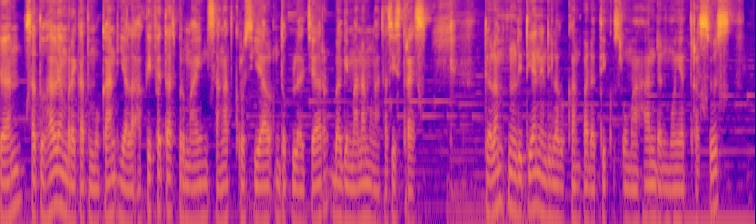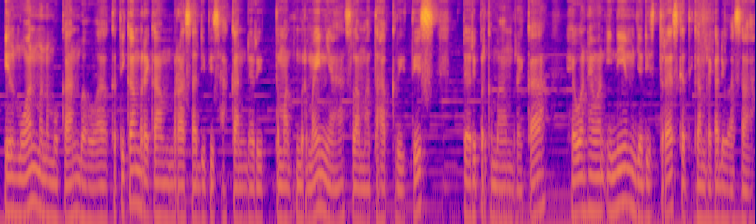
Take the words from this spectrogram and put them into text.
Dan satu hal yang mereka temukan ialah aktivitas bermain sangat krusial untuk belajar bagaimana mengatasi stres. Dalam penelitian yang dilakukan pada tikus rumahan dan monyet rhesus, ilmuwan menemukan bahwa ketika mereka merasa dipisahkan dari teman bermainnya selama tahap kritis dari perkembangan mereka, hewan-hewan ini menjadi stres ketika mereka dewasa.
